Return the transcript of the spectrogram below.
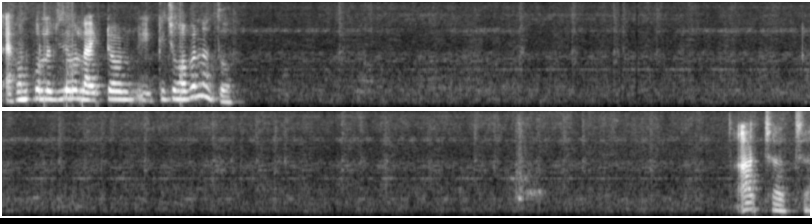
এখন করলে যদি আবার লাইভটা কিছু হবে না তো? আচ্ছা আচ্ছা।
